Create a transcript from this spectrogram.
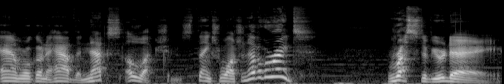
and we're going to have the next elections. Thanks for watching. Have a great rest of your day.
